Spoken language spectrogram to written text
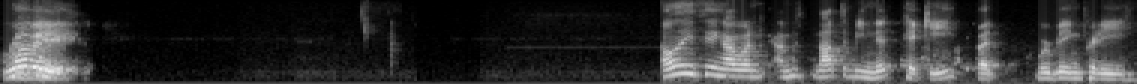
Ravi. Only thing I want, I'm not to be nitpicky, but we're being pretty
